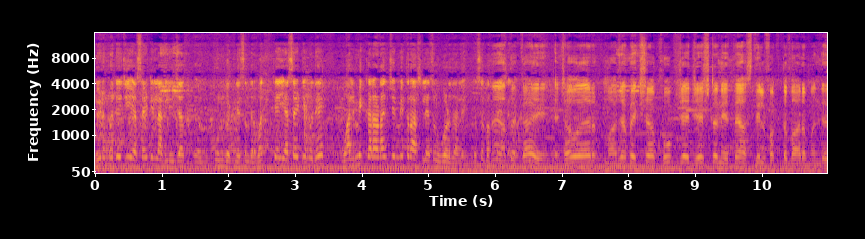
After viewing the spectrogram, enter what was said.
बीडमध्ये जी एस आय टी लागली ज्या अ, खून घटनेसंदर्भात त्या एस आय टी मध्ये वाल्मिक कराडांचे मित्र असल्याचं उघड झालंय. कसं नाही बघताय आता? काय त्याच्यावर माझ्यापेक्षा खूप जे ज्येष्ठ नेते असतील फक्त बारा म्हणजे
